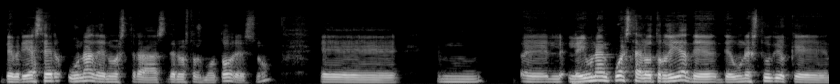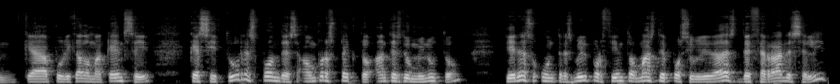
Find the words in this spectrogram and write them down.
debería ser una de, nuestras, de nuestros motores, ¿no? Mm, eh, leí una encuesta el otro día de, un estudio que, que, ha publicado McKinsey, que si tú respondes a un prospecto antes de un minuto, tienes un 3.000% más de posibilidades de cerrar ese lead.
